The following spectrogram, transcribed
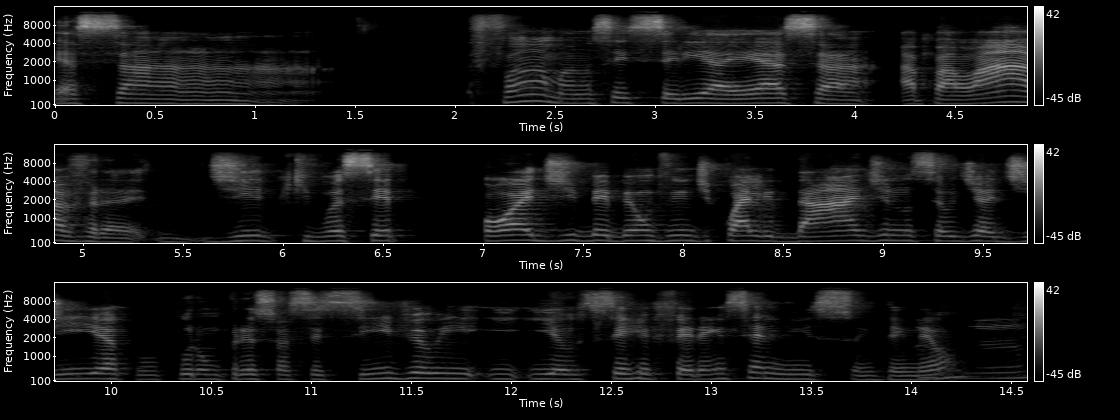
essa fama, não sei se seria essa a palavra, de que você pode beber um vinho de qualidade no seu dia a dia por um preço acessível e, e, e eu ser referência nisso, entendeu? Uhum,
